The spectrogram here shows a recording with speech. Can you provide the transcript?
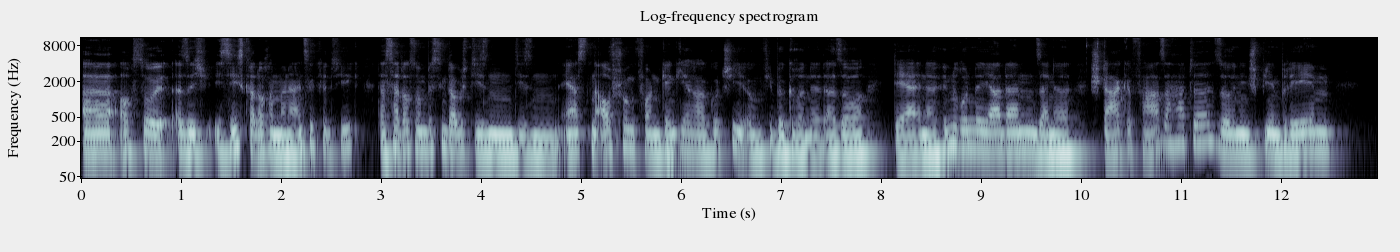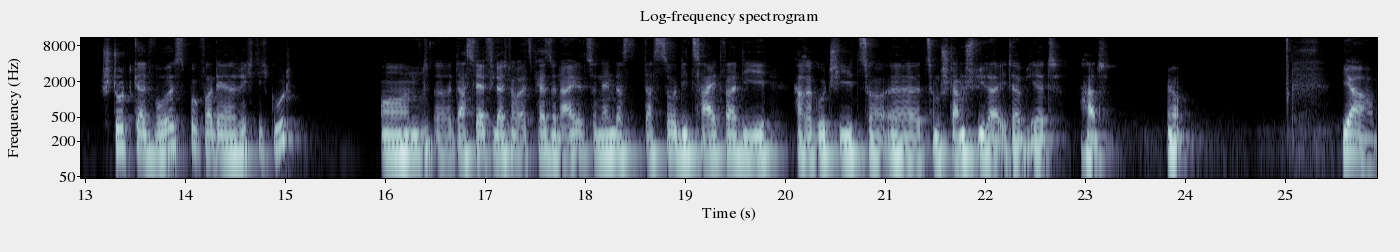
äh, auch so, also ich, ich sehe es gerade auch in meiner Einzelkritik, das hat auch so ein bisschen, glaube ich, diesen, diesen ersten Aufschwung von Genki Haraguchi irgendwie begründet. Also der in der Hinrunde ja dann seine starke Phase hatte, so in den Spielen Bremen, Stuttgart, Wolfsburg war der richtig gut. Und mhm. äh, das wäre vielleicht noch als Personal zu nennen, dass das so die Zeit war, die Haraguchi zu, äh, zum Stammspieler etabliert hat. Ja.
